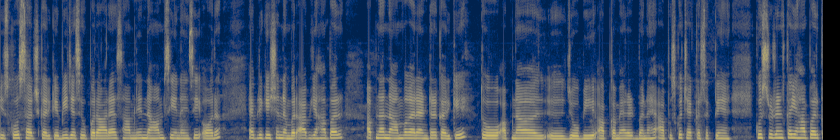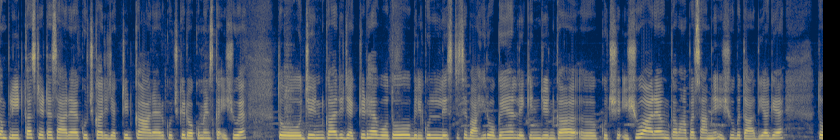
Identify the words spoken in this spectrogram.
इसको सर्च करके भी, जैसे ऊपर आ रहा है सामने नाम सी और एप्लीकेशन नंबर आप यहाँ पर अपना नाम वगैरह एंटर करके तो अपना जो भी आपका मेरिट बना है, आप उसको चेक कर सकते हैं। कुछ स्टूडेंट्स का यहाँ पर कंप्लीट का स्टेटस आ रहा है, कुछ का रिजेक्टेड का आ रहा है और कुछ के डॉक्यूमेंट्स का इशू है। तो जिनका रिजेक्टेड है, वो तो बिल्कुल लिस्ट से बाहर हो गए हैं, लेकिन जिनका कुछ इशू आ रहा है, उनका वहाँ पर सामने इशू बता दिया गया है। तो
